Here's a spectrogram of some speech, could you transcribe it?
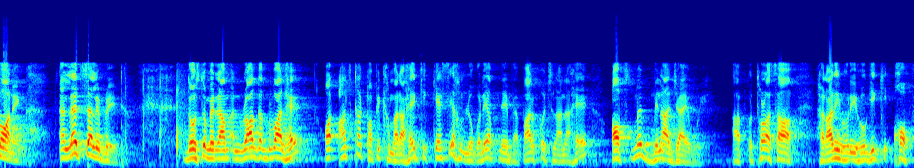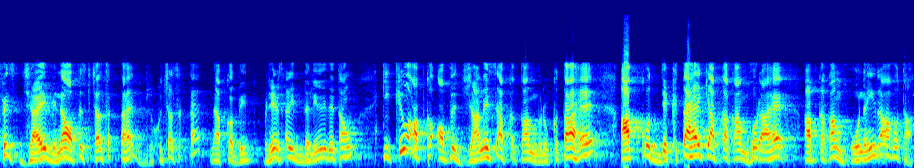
मॉर्निंग एंड लेट्स सेलिब्रेट दोस्तों, मेरा नाम अनुराग अग्रवाल है, और आज का टॉपिक हमारा है कि कैसे हम लोगों ने अपने व्यापार को चलाना है ऑफ़िस में बिना जाए हुए। आपको थोड़ा सा हैरानी हो रही होगी कि ऑफ़िस जाए बिना ऑफ़िस चल सकता है, बिल्कुल चल सकता है। मैं आपको ढेर सारी दलीलें देता हूँ कि क्यों आपका ऑफ़िस जाने से आपका काम रुकता है, आपको दिखता है कि आपका काम हो रहा है, आपका काम हो नहीं रहा होता।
